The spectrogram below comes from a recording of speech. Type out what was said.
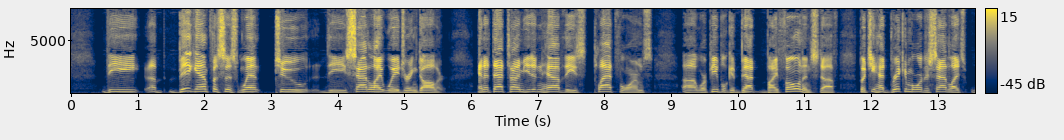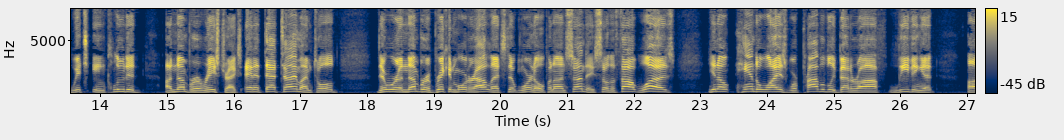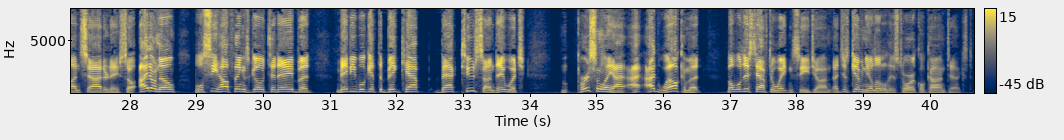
the uh, big emphasis went to the satellite wagering dollar. And at that time, you didn't have these platforms uh, where people could bet by phone and stuff, but you had brick and mortar satellites, which included a number of racetracks. And at that time, I'm told, there were a number of brick and mortar outlets that weren't open on Sunday. So the thought was, you know, handle wise, we're probably better off leaving it on Saturday. So I don't know. We'll see how things go today, but maybe we'll get the big cap back to Sunday, which personally I, I, would welcome it. But we'll just have to wait and see, John. I'm just giving you a little historical context.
